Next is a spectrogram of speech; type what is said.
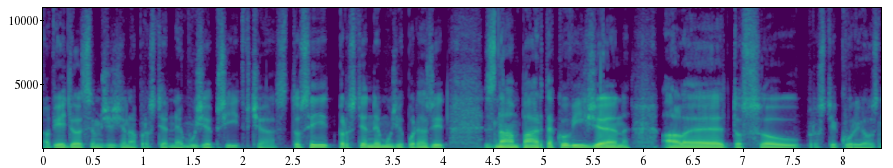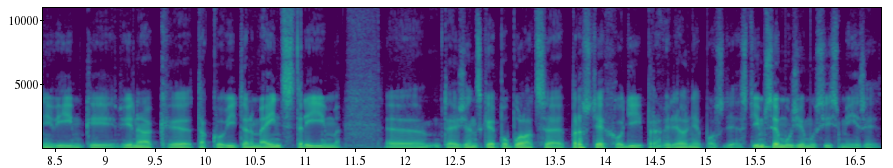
A věděl jsem, že žena prostě nemůže přijít včas. To se jí prostě nemůže podařit. Znám pár takových žen, ale to jsou prostě kuriozní výjimky. Jinak eh, takový ten mainstream Eh, té ženské populace prostě chodí pravidelně pozdě. S tím se muži musí smířit.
